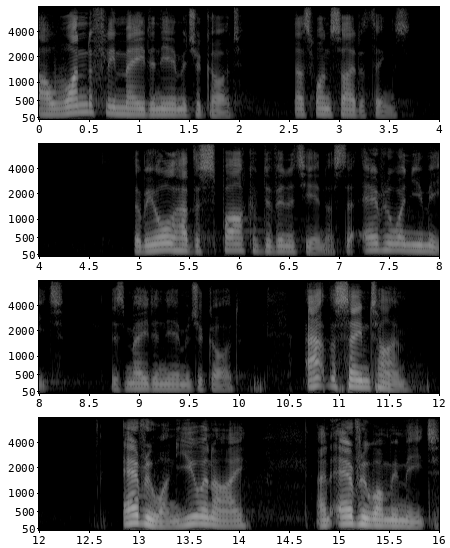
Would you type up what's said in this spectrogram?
are wonderfully made in the image of God. That's one side of things. That we all have the spark of divinity in us, that everyone you meet is made in the image of God. At the same time, everyone, you and I, and everyone we meet,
